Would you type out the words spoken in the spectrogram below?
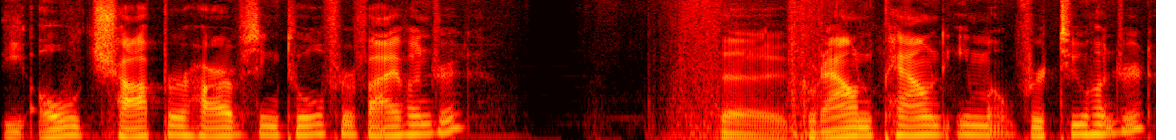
The old chopper harvesting tool for 500 the ground pound emote for 200.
